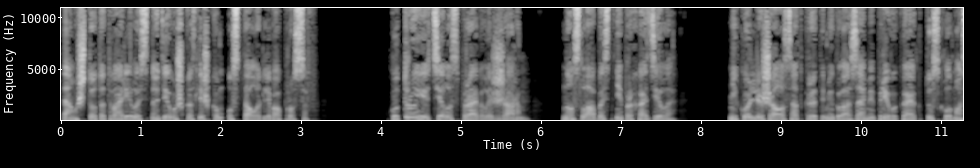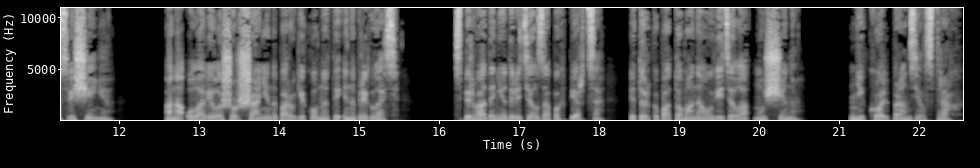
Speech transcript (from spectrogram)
Там что-то творилось, но девушка слишком устала для вопросов. К утру ее тело справилось с жаром, но слабость не проходила. Николь лежала с открытыми глазами, привыкая к тусклому освещению. Она уловила шуршание на пороге комнаты и напряглась. Сперва до нее долетел запах перца, и только потом она увидела мужчину. Николь пронзил страх.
